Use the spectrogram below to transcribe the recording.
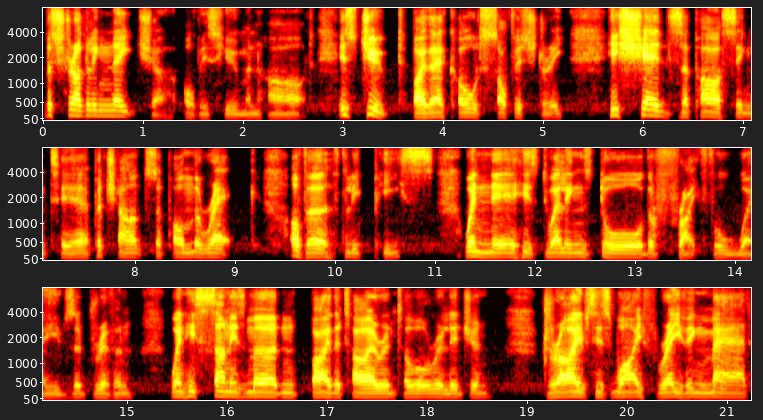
the struggling nature of his human heart, is duped by their cold sophistry. He sheds a passing tear, perchance upon the wreck of earthly peace, when near his dwelling's door the frightful waves are driven, when his son is murdered by the tyrant of all religion, drives his wife raving mad,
